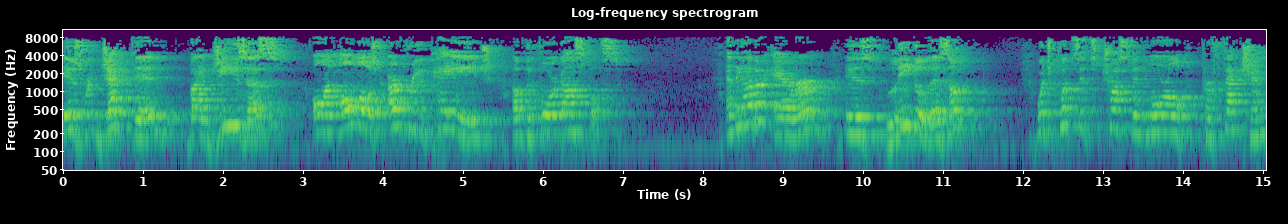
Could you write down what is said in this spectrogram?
is rejected by Jesus on almost every page of the four gospels. And the other error is legalism which puts its trust in moral perfection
